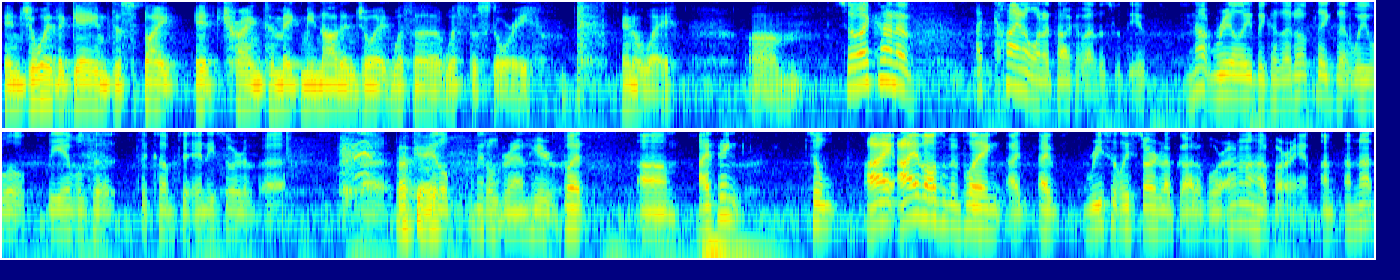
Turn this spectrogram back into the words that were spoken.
enjoy the game despite it trying to make me not enjoy it with a with the story in a way. Um, So I kind of, I kind of want to talk about this with you. Not really, because I don't think that we will be able to to come to any sort of uh, uh, Okay. middle middle ground here. But um, I think so. I I have also been playing. I I recently started up God of War. I don't know how far I am. I'm I'm not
